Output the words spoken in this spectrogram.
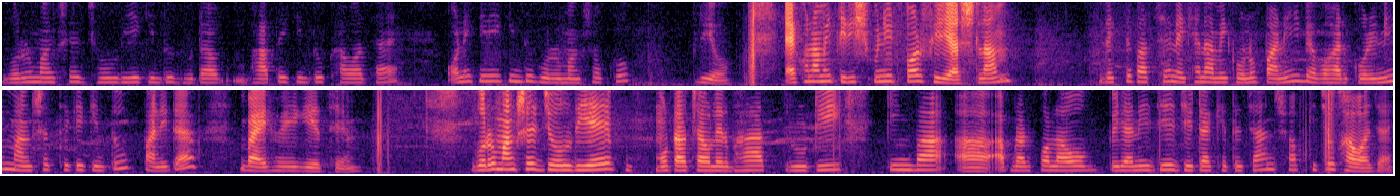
গরুর মাংসের ঝোল দিয়ে কিন্তু দুটা ভাতে কিন্তু খাওয়া যায়। অনেকেরই কিন্তু গরুর মাংস খুব প্রিয়। এখন আমি 30 মিনিট পর ফিরে আসলাম। দেখতে পাচ্ছেন, এখানে আমি কোনো পানি ব্যবহার করিনি। মাংসের থেকে কিন্তু পানিটা বাইর হয়ে গিয়েছে। গরুর মাংসের ঝোল দিয়ে মোটা চাউলের ভাত, রুটি কিংবা আপনার পোলাও, বিরিয়ানি যে যেটা খেতে চান সব কিছু খাওয়া যায়।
